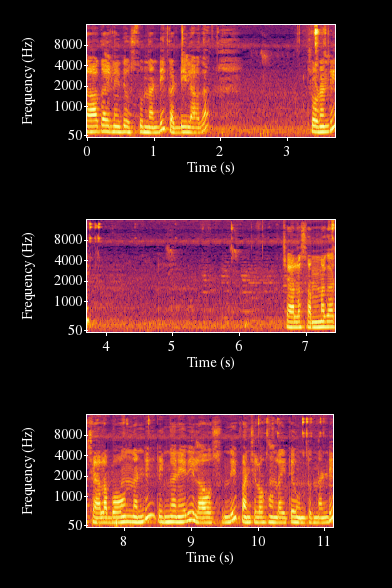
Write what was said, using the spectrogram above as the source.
లాగా అనేది వస్తుందండి. కడ్డీలాగా చూడండి. చాలా సన్నగా చాలా బాగుందండి. రింగ్ అనేది ఇలా వస్తుంది. పంచలోహంలో అయితే ఉంటుందండి.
